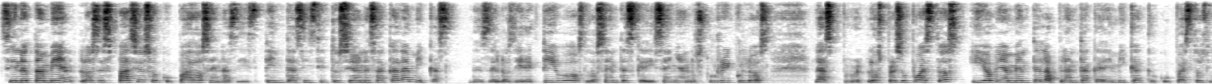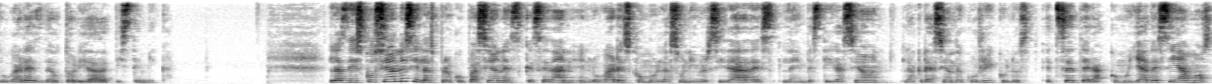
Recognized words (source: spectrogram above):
sino también los espacios ocupados en las distintas instituciones académicas, desde los directivos, los entes que diseñan los currículos, los presupuestos y obviamente la planta académica que ocupa estos lugares de autoridad epistémica. Las discusiones y las preocupaciones que se dan en lugares como las universidades, la investigación, la creación de currículos, etcétera, como ya decíamos,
